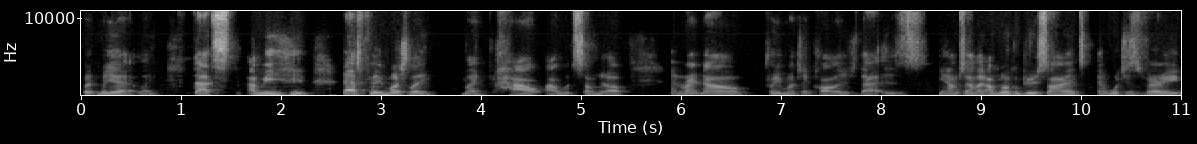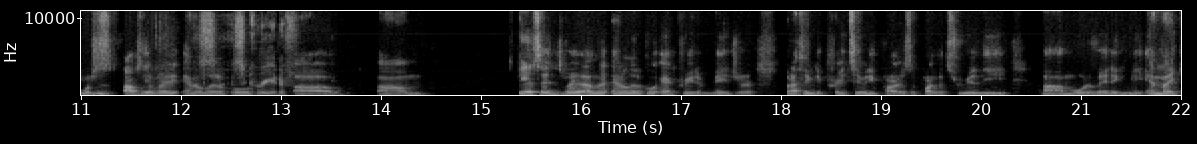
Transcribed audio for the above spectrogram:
but but yeah, like that's I mean, that's pretty much like like how I would sum it up and right now, pretty much in college, that is, you know I'm saying? Like I'm doing computer science, and which is very, which is obviously a very analytical, it's creative. Uh, um, yes, yeah, it's very analytical and creative major, but I think the creativity part is the part that's really uh, motivating me. And like,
